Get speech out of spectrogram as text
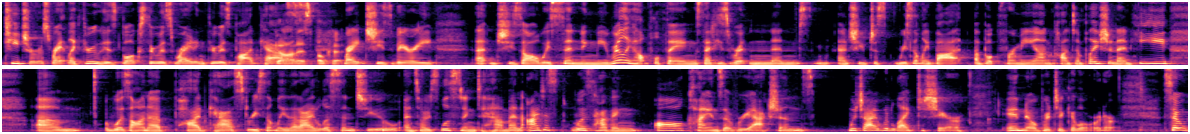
teachers, right? Like through his books, through his writing, through his podcasts. Got it. Okay. Right. She's very. Uh, she's always sending me really helpful things that he's written, and and she just recently bought a book for me on contemplation, and he um, was on a podcast recently that I listened to, and so I was listening to him, and I just was having all kinds of reactions, which I would like to share in no particular order. So,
